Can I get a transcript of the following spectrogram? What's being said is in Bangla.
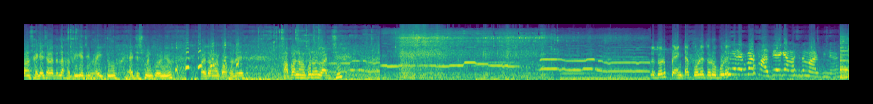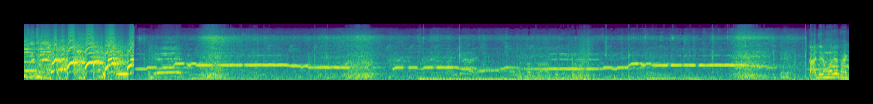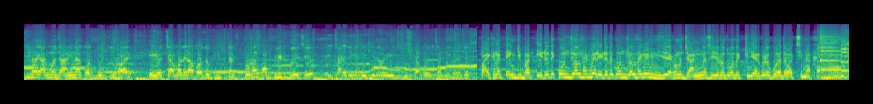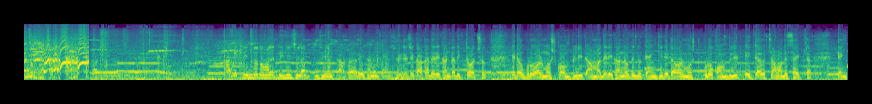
কারণ সাইকেল চালাতে হাঁপিয়ে গেছি ভাই একটু অ্যাডজাস্টমেন্ট করে নিও। হয়তো আমার কথাতে হাঁপানো হাঁপানো লাগছে। তোর প্র্যাঙ্কটা করে তোর উপরে। তুই একবার ফালতু আগে আমার সাথে মারবি না। কাজের মধ্যে থাকি ভাই আমিও জানি না কতদূর কি হয়। এই হচ্ছে আমাদের আপাতত ভিতটা টোটাল কমপ্লিট হয়েছে। এই চারিদিকে দেখিয়ে দাও এই ভিতটা আপাতত কমপ্লিট হয়েছে। পায়খানার ট্যাঙ্কি বাট এটাতে কোন জল থাকবে আর এটাতে কোন জল থাকবে আমি নিজে এখনও জানি না সেই জন্য তোমাদের ক্লিয়ার করে বোঝাতে পারছি না। আগের দিন তো তোমাদের দেখিয়েছিলাম যে কাকার এখানে কাজ হয়ে গেছে। কাকাদের এখানটা দেখতে পাচ্ছ এটা পুরো অলমোস্ট কমপ্লিট আমাদের এখানেও কিন্তু ট্যাঙ্কির এটা অলমোস্ট পুরো কমপ্লিট এটা হচ্ছে আমাদের সাইডটা ট্যাঙ্কি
